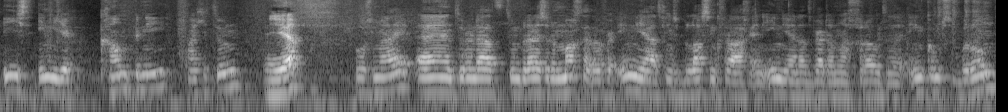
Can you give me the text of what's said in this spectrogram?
East India Company had je toen. Ja. Volgens mij. En toen inderdaad, toen breidden ze de macht uit over India. Toen gingen ze belasting vragen in India. Dat werd dan een grote inkomstenbron.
